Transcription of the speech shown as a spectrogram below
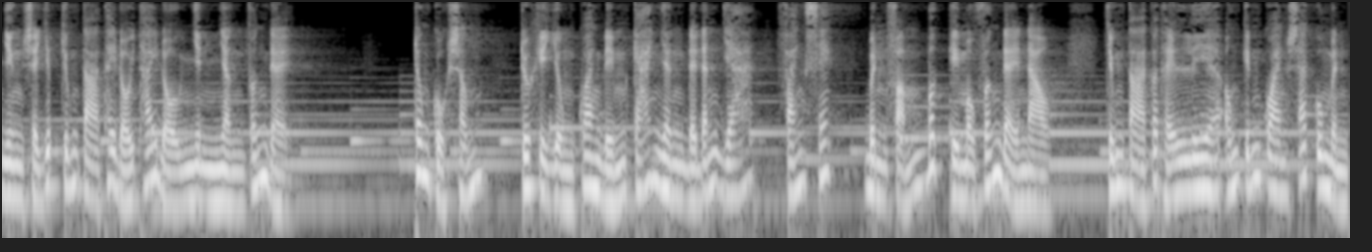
nhưng sẽ giúp chúng ta thay đổi thái độ nhìn nhận vấn đề. Trong cuộc sống, trước khi dùng quan điểm cá nhân để đánh giá, phán xét, bình phẩm bất kỳ một vấn đề nào, chúng ta có thể lia ống kính quan sát của mình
